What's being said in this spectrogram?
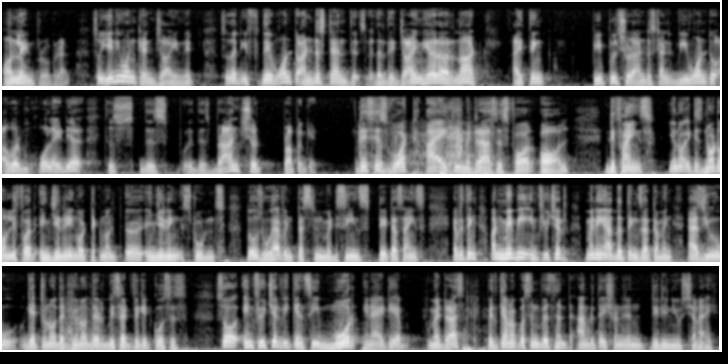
online program. So anyone can join it so that if they want to understand this, whether they join here or not, I think people should understand it. We want to, our whole idea, this, this, this branch should propagate. This is what IIT Madras is for all defines you know it is not only for engineering or technology uh, engineering students. Those who have interest in medicines data science everything and maybe in future many other things are coming as you get to know that you know there will be certificate courses. So in future we can see more in IIT Madras. With camera person Vincent. I'm Ritesh Ranjan DD News Chennai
